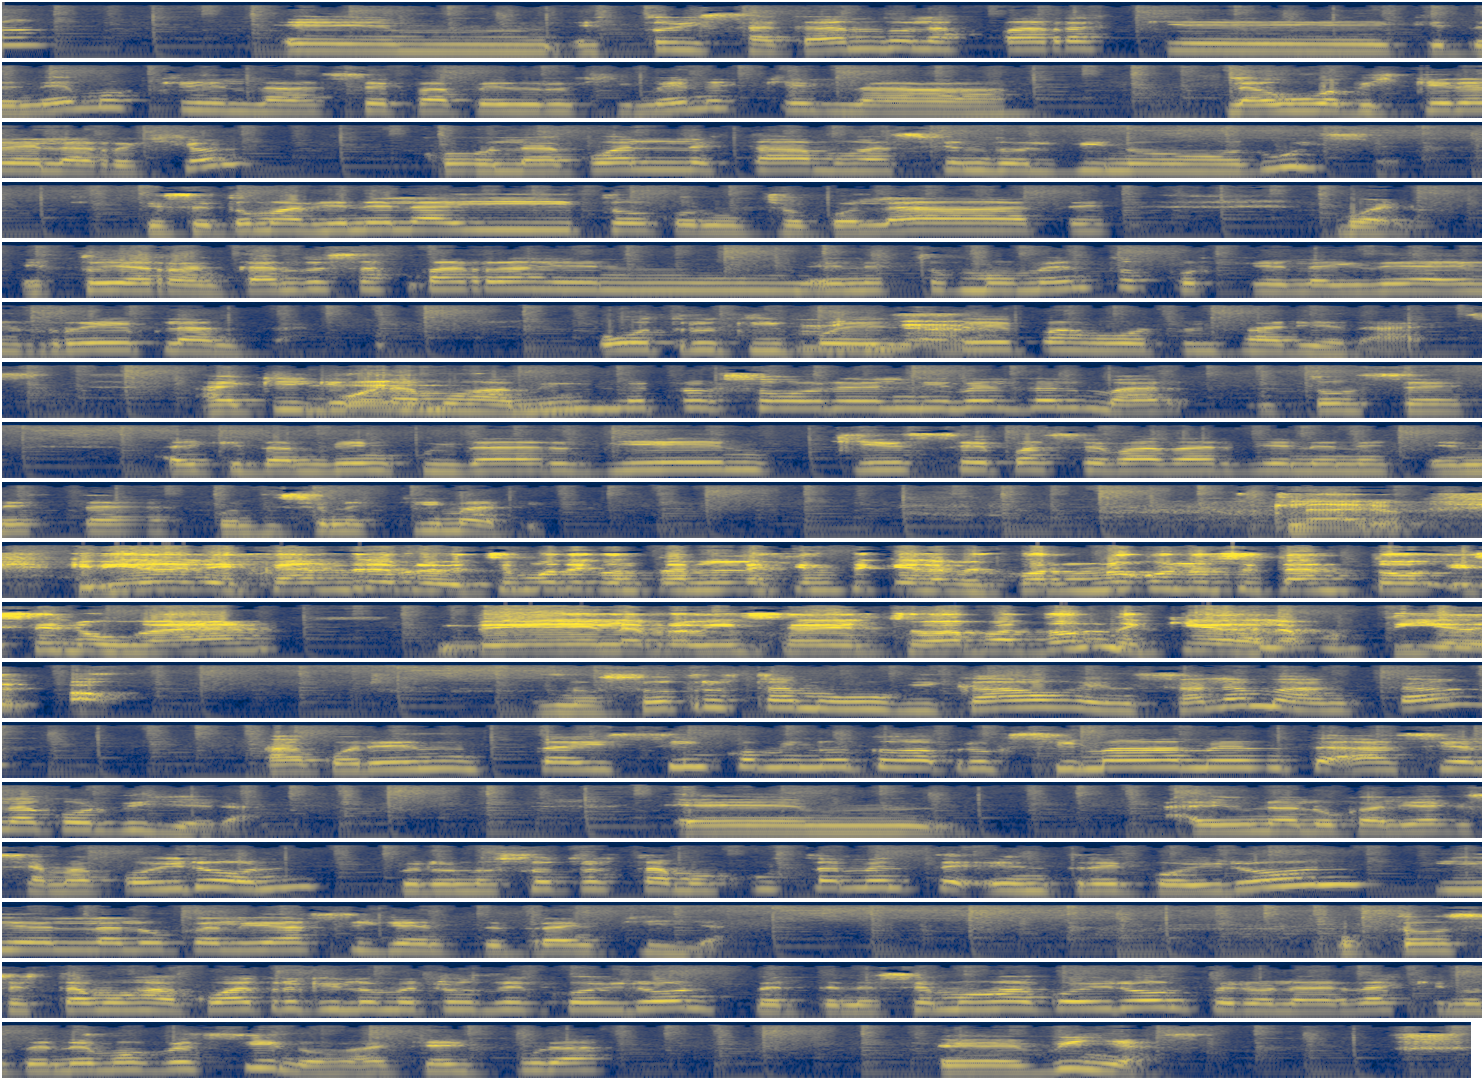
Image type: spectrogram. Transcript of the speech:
Em, estoy sacando las parras que, tenemos, que es la cepa Pedro Jiménez, que es la, la uva pisquera de la región, con la cual estábamos haciendo el vino dulce, que se toma bien heladito, con un chocolate. Bueno, estoy arrancando esas parras en, en estos momentos porque la idea es replantar otro tipo de cepas, otras variedades. Aquí que estamos a mil metros sobre el nivel del mar, entonces hay que también cuidar bien qué cepa se va a dar bien en, estas condiciones climáticas. Claro. Querida Alejandra, aprovechemos de contarle a la gente que a lo mejor no conoce tanto ese lugar de la provincia del Choapa. ¿Dónde queda la puntilla del Pau? Nosotros estamos ubicados en Salamanca, a 45 minutos aproximadamente hacia la cordillera. Eh, hay una localidad que se llama Coirón, pero nosotros estamos justamente entre Coirón y en la localidad siguiente, Tranquilla. Entonces estamos a cuatro kilómetros de Coirón, pertenecemos a Coirón, pero la verdad es que no tenemos vecinos, aquí hay puras eh, viñas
